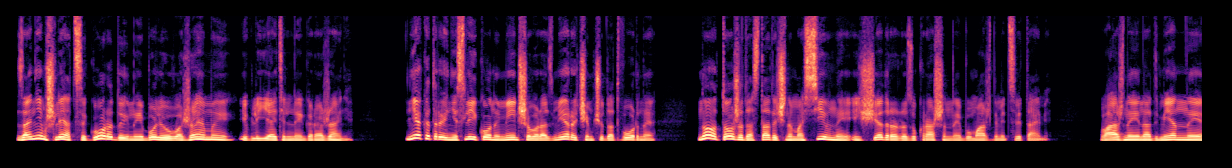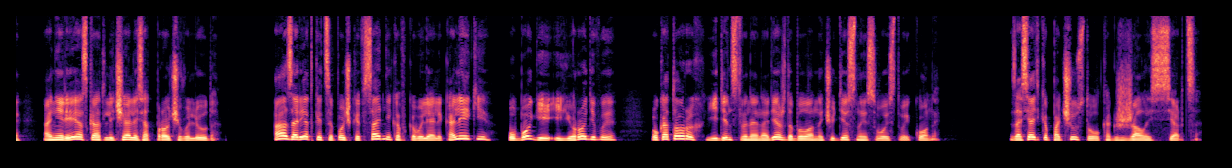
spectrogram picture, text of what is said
За ним шли отцы города и наиболее уважаемые и влиятельные горожане. Некоторые несли иконы меньшего размера, чем чудотворные, но тоже достаточно массивные и щедро разукрашенные бумажными цветами. Важные и надменные, они резко отличались от прочего люда а за редкой цепочкой всадников ковыляли калеки, убогие и юродивые, у которых единственная надежда была на чудесные свойства иконы. Засядька почувствовал, как сжалось сердце.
